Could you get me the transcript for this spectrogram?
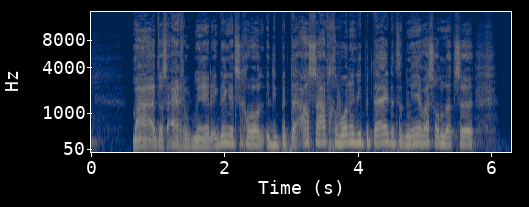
Maar het was eigenlijk meer. Ik denk dat ze gewoon. Die partij, als ze had gewonnen, die partij. Dat het meer was omdat ze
